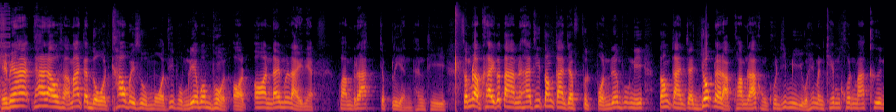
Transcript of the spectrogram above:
เห็นไหมฮะถ้าเราสามารถกระโดดเข้าไปสู่โหมดที่ผมเรียกว่าโหมดออดอ้อนได้เมื่อไหร่เนี่ย ความรักจะเปลี่ยนทันทีสำหรับใครก็ตามนะฮะที่ต้องการจะฝึกฝนเรื่องพวกนี้ ต้องการจะยกระดับความรักของคุณที่มีอยู่ให้มันเข้มข้นมากขึ้น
